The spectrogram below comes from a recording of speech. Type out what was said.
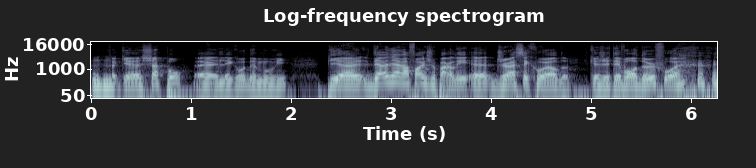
Mhm. Fait que euh, chapeau, euh, Lego de movie. Puis, euh, dernière affaire que je veux parler, euh, Jurassic World, que j'ai été voir deux fois.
